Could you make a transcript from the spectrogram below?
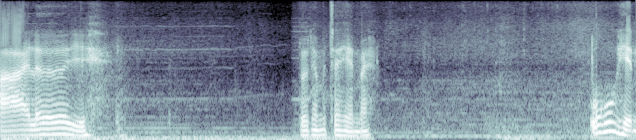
ตายเลยดูเนี่ยมันจะเห็นไหม โอ้ เห็น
